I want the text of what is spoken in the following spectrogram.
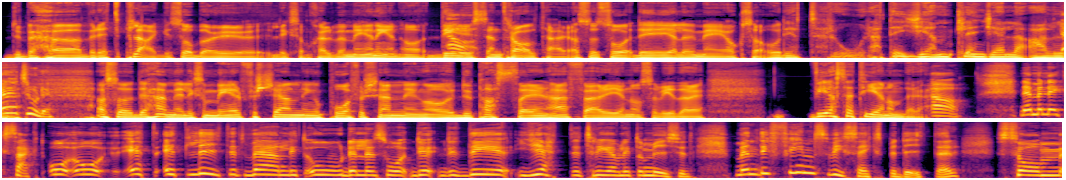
du behöver ett plagg. Så börjar ju liksom själva meningen och det är Ja. ju centralt här. Alltså så, det gäller ju mig också och jag tror att det egentligen gäller alla. Ja, jag tror det. Alltså det här med liksom mer försäljning och påförsäljning och du passar i den här färgen och så vidare. Vi har sett igenom det. där. Ja, nej men exakt. Och, och ett, ett litet vänligt ord eller så, det, det, det är jättetrevligt och mysigt. Men det finns vissa expediter som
